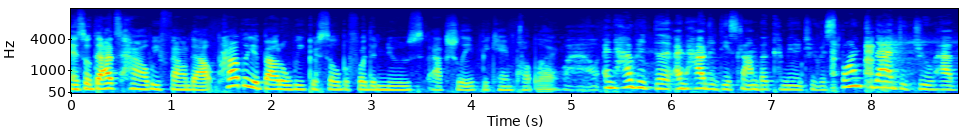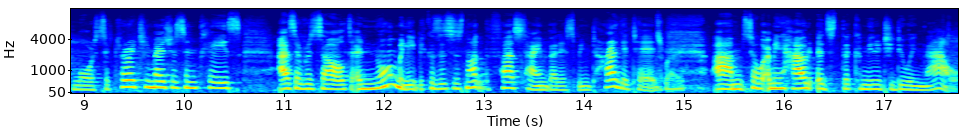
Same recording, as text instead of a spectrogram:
And so that's how we found out, probably about a week or so before the news actually became public. Oh, wow. And how did the and how did the Islamberg community respond to that? Did you have more security measures in place as a result? And normally, because this is not the first time that it's been targeted, right. um, so I mean, how is the community doing now?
